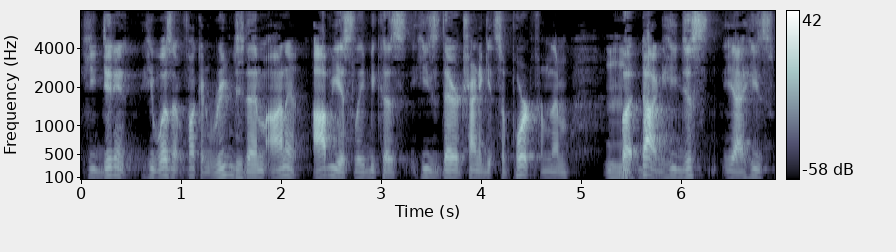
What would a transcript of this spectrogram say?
he didn't. He wasn't fucking rude to them on it, obviously, because he's there trying to get support from them. Mm-hmm. But dog, he just yeah, he's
